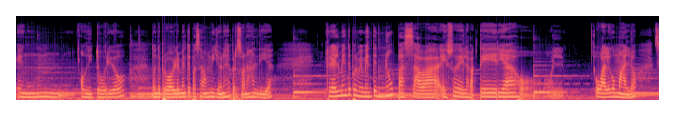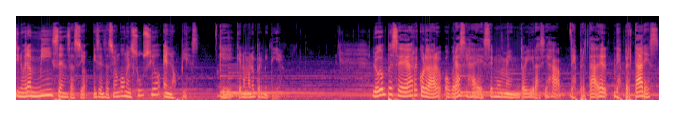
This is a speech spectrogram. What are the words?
en un auditorio donde probablemente pasaban millones de personas al día. Realmente por mi mente no pasaba eso de las bacterias o, o algo malo sino era mi sensación, mi sensación con el sucio en los pies, que, no me lo permitía. Luego empecé a recordar, o gracias a ese momento y gracias a despertar, despertares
